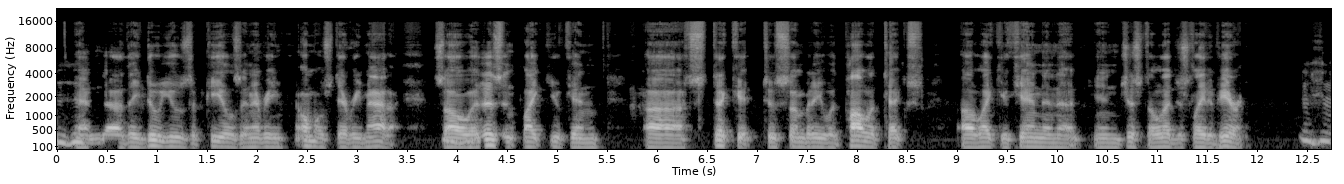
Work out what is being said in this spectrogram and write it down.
Mm-hmm. And uh, they do use appeals in every almost every matter. So mm-hmm. it isn't like you can uh, stick it to somebody with politics uh, like you can in a in just a legislative hearing. Mm-hmm.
